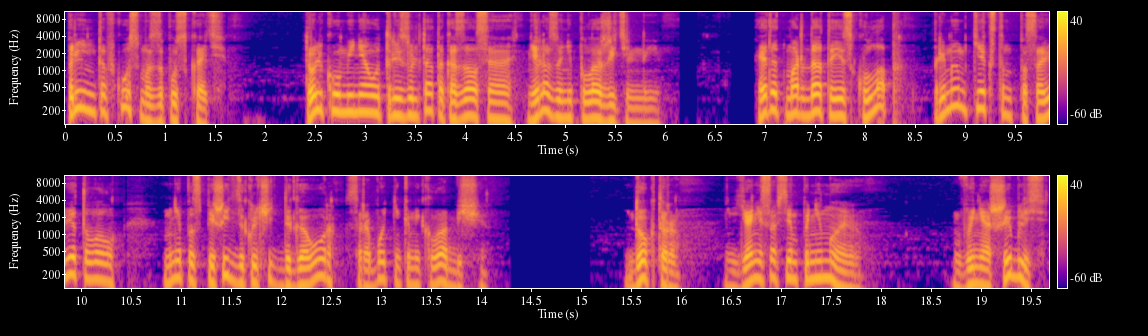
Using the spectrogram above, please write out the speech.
принято в космос запускать. Только у меня вот результат оказался ни разу не положительный. Этот мордатый эскулап прямым текстом посоветовал мне поспешить заключить договор с работниками кладбища. «Доктор, я не совсем понимаю. Вы не ошиблись?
